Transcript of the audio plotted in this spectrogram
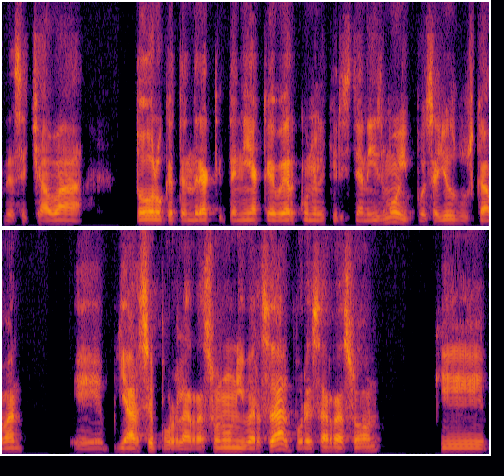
desechaba todo lo que, tendría, tenía que ver con el cristianismo y pues ellos buscaban eh, guiarse por la razón universal, por esa razón que,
